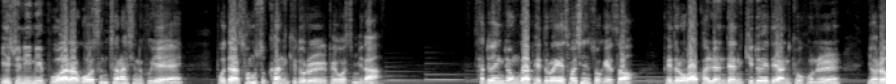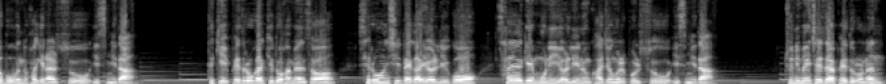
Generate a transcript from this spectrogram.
예수님이 부활하고 승천하신 후에 보다 성숙한 기도를 배웠습니다. 사도행전과 베드로의 서신 속에서 베드로와 관련된 기도에 대한 교훈을 여러 부분 확인할 수 있습니다. 특히 베드로가 기도하면서 새로운 시대가 열리고 사역의 문이 열리는 과정을 볼 수 있습니다. 주님의 제자 베드로는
